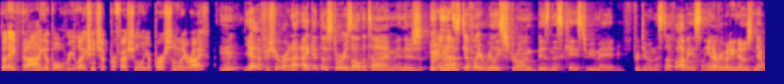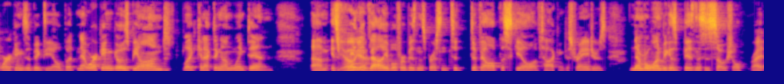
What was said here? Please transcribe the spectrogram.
but a valuable relationship, professionally or personally, right? Mm-hmm. Yeah, for sure. And I, I, get those stories all the time. And there's yeah. there's definitely a really strong business case to be made for doing this stuff, obviously. And everybody knows networking is a big deal, but networking goes beyond like connecting on LinkedIn. Um, it's oh, really yeah. valuable for a business person to develop the skill of talking to strangers. Number one, because business is social, right?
